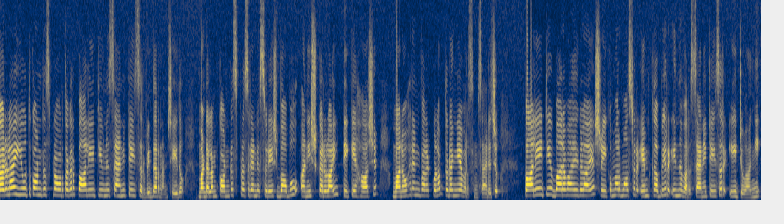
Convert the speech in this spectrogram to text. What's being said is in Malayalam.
കരുളായി യൂത്ത് കോൺഗ്രസ് പ്രവർത്തകർ പാലിയേറ്റീവിന് സാനിറ്റൈസർ വിതരണം ചെയ്തു. മണ്ഡലം Congress president Suresh Babu Aneesh Karulai T K Hashim Manoharan Varakkulam തുടങ്ങിയവർ സംസാരിച്ചു. പാലിയേറ്റീവ് ഭാരവാഹികളായ ശ്രീകുമാർ മാസ്റ്റർ എം കബീർ എന്നിവർ സാനിറ്റൈസർ ഏറ്റുവാങ്ങി.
